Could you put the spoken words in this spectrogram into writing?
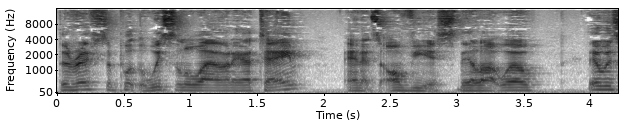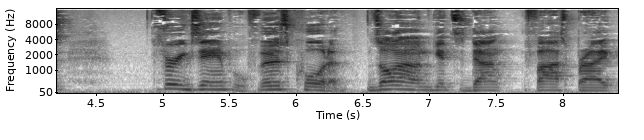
the refs have put the whistle away on our team, and it's obvious. They're like, well, there was, for example, first quarter, Zion gets a dunk, fast break,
